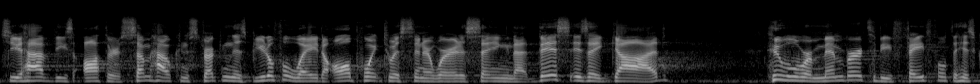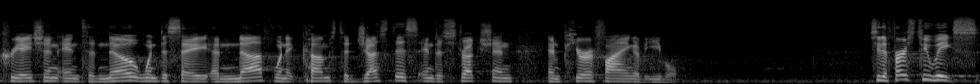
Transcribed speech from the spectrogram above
So you have these authors somehow constructing this beautiful way to all point to a sinner where it is saying that this is a God who will remember to be faithful to his creation and to know when to say enough when it comes to justice and destruction and purifying of evil. See, the first two weeks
